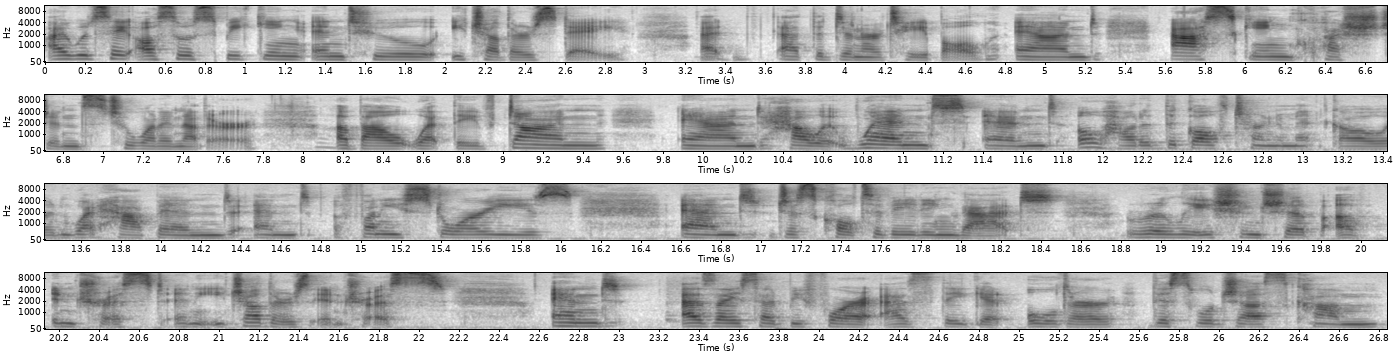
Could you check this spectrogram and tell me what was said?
I would say also speaking into each other's day at, at the dinner table and asking questions to one another about what they've done and how it went and oh how did the golf tournament go and what happened and funny stories and just cultivating that relationship of interest in each other's interests and as i said before as they get older this will just come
